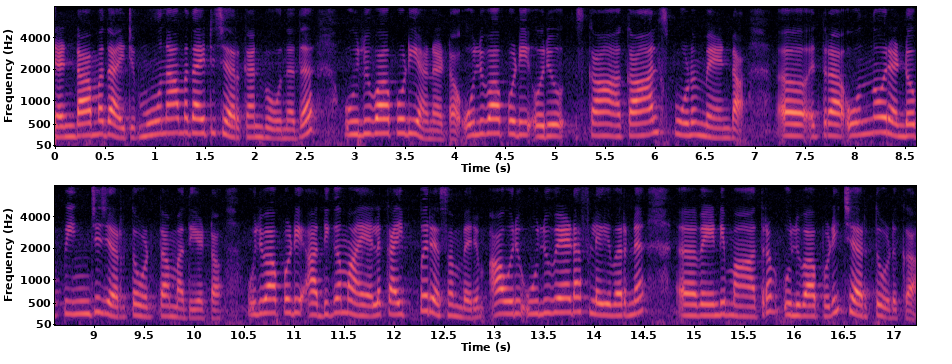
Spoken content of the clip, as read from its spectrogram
രണ്ടാമതായിട്ട് മൂന്നാമതായിട്ട് ചേർക്കാൻ പോകുന്നത് ഉലുവാപ്പൊടിയാണ് കേട്ടോ. ഉലുവാപ്പൊടി ഒരു കാൽ സ്പൂണും വേണ്ട. എത്ര ഒന്നോ രണ്ടോ പിഞ്ച് ചേർത്ത് കൊടുത്താൽ മതി കേട്ടോ. ഉലുവാപ്പൊടി അധികമായാൽ കയ്പ്പ് രസം വരും. ആ ഒരു ഉലുവയുടെ ഫ്ലേവറിന് വേണ്ടി മാത്രം ഉലുവാപ്പൊടി ചേർത്ത് കൊടുക്കുക.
